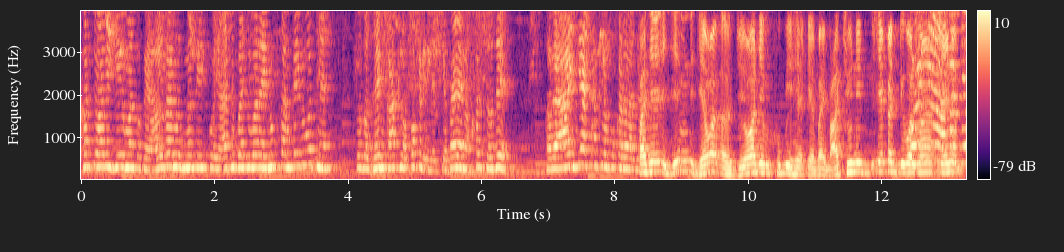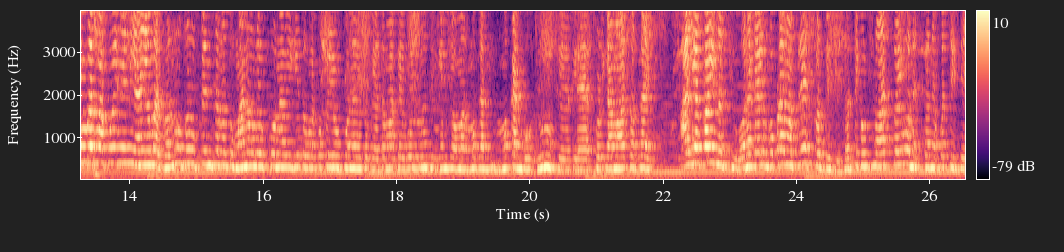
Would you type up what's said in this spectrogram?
ખર્ચો આવી ગયો એમાં તો કઈ હાલવાનું જ નથી. કોઈ આજુબાજુ વાળાએ નુકસાન કર્યું હોત ને તો તો જઈને કાટલો પકડી લેત કે ભાઈ એનો ખર્ચો દે. હવે આ ક્યાં કાટલો પકડવા પાછી જેમ જેવા જોવા જેવી ખૂબી છે કે ભાઈ બાજુની એક જ દિવાલમાં એને ચેમ્બરમાં કોઈ નહીં. અહીં અમાર ઘરનું થોડુંક ટેન્શન હતું. માનવનો ફોન આવી ગયો તો મારા કપિલનો ફોન આવ્યો તો કે તમારે કઈ બોલવું નથી. કેમ કે અમારું મકાન મકાન બહુ જૂનું છે એટલે થોડીક આમાં અસર થાય. અહીંયા કઈ નથી થયું. અને કાલે હું કપડામાં પ્રેસ કરતી હતી. ધરતી કંપનીનો આંચકો આવ્યો ને છ ને પચીસે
